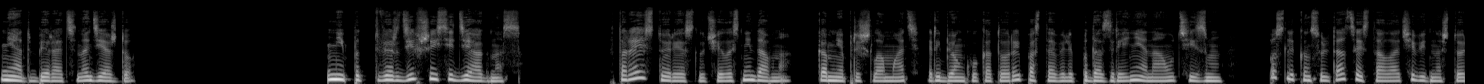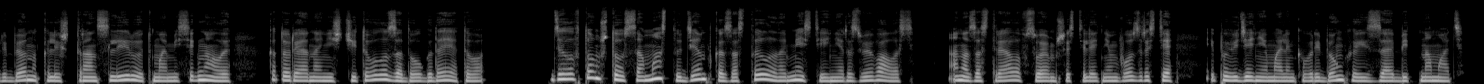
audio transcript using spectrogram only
не отбирать надежду. Неподтвердившийся диагноз. Вторая история случилась недавно. Ко мне пришла мать, ребенку которой поставили подозрение на аутизм. После консультации стало очевидно, что ребенок лишь транслирует маме сигналы, которые она не считывала задолго до этого. Дело в том, что сама студентка застыла на месте и не развивалась. Она застряла в своем шестилетнем возрасте и поведении маленького ребенка из-за обид на мать.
